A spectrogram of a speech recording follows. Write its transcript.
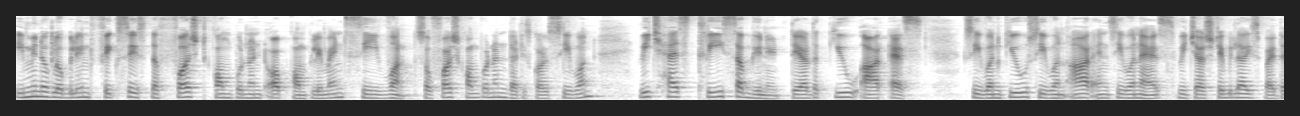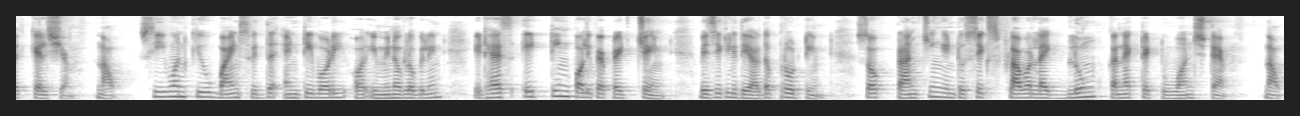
immunoglobulin fixes the first component of complement C1. So first component that is called C1 which has three subunits. They are the QRS, C1Q, C1R and C1S which are stabilized by the calcium. Now C1Q binds with the antibody or immunoglobulin. It has 18 polypeptide chain. Basically they are the protein. So branching into six flower like bloom connected to one stem. Now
